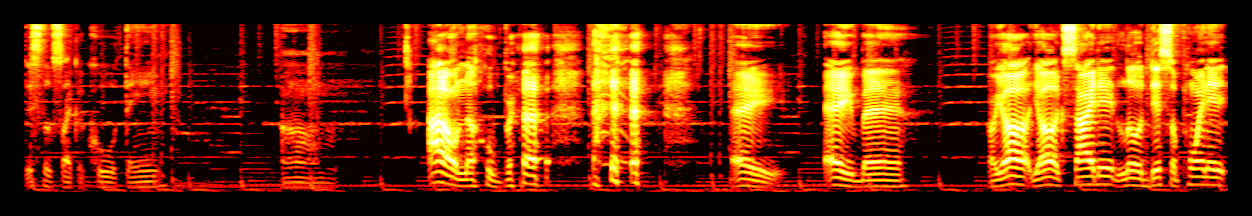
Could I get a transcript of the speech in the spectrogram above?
This looks like a cool theme. Um, I don't know, bro. hey, hey, man. Are y'all y'all excited? A little disappointed?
